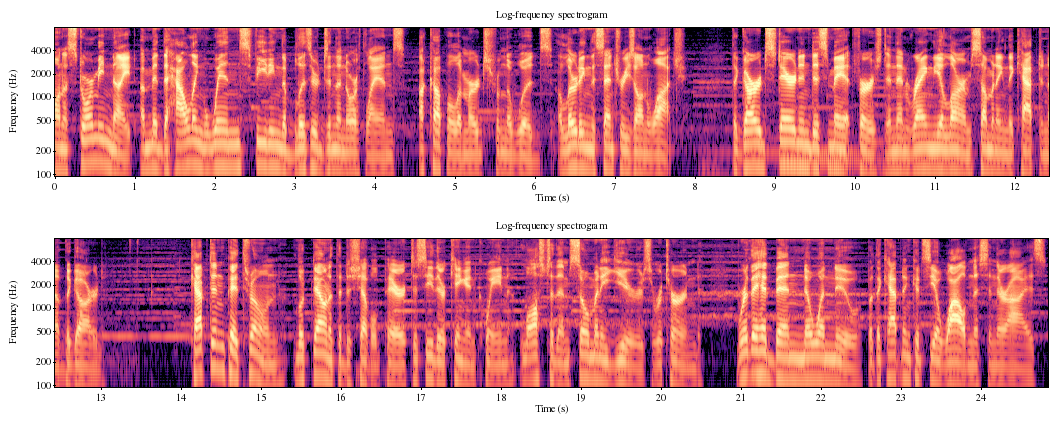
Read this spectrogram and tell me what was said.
On a stormy night, amid the howling winds feeding the blizzards in the Northlands, a couple emerged from the woods, alerting the sentries on watch. The guards stared in dismay at first, and then rang the alarm summoning the captain of the guard. Captain Petron looked down at the disheveled pair to see their king and queen, lost to them so many years, returned. Where they had been, no one knew, but the captain could see a wildness in their eyes.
